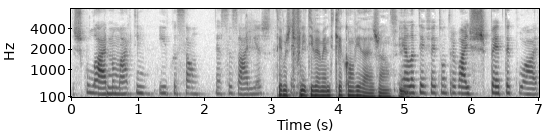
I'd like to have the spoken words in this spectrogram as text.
escolar, no marketing e educação nessas áreas. Temos tem definitivamente feito, que a convidar, João. Sim. Ela tem feito um trabalho espetacular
